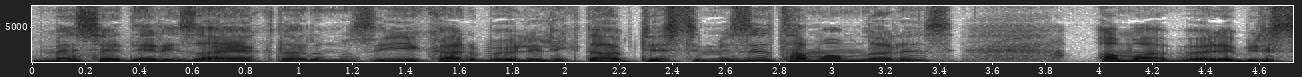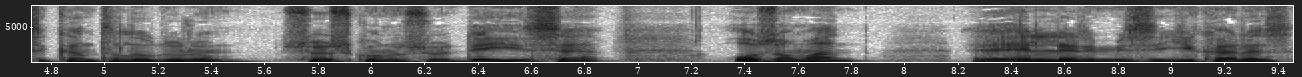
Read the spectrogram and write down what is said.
mesederiz, ayaklarımızı yıkar, böylelikle abdestimizi tamamlarız. Ama böyle bir sıkıntılı durum söz konusu değilse o zaman e, ellerimizi yıkarız,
